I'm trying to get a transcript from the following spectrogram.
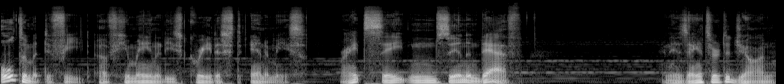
ultimate defeat of humanity's greatest enemies, right? Satan, sin, and death. And his answer to John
